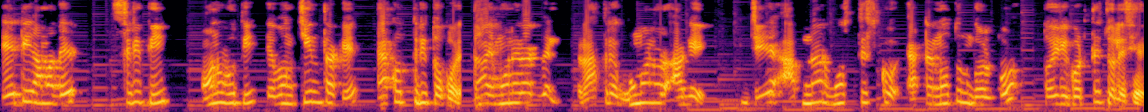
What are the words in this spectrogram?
এটি আমাদের স্মৃতি, অনুভূতি এবং চিন্তাকে একত্রিত করে। তাই মনে রাখবেন, রাত্রে ঘুমানোর আগে যে আপনার মস্তিষ্ক একটা নতুন গল্প তৈরি করতে চলেছে।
